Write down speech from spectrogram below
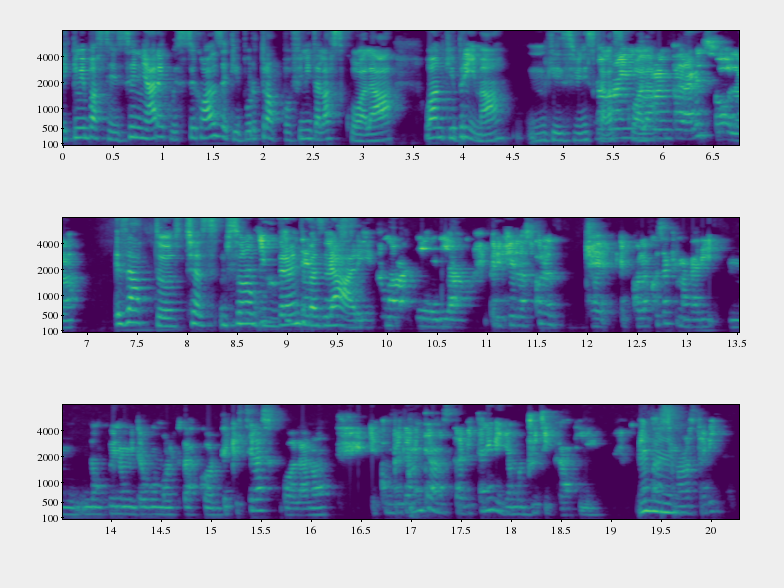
e che mi possa insegnare queste cose che purtroppo finita la scuola o anche prima che si finisca dovrò, la scuola dovrò imparare sola. Esatto, cioè sono veramente basilari. Una materia, perché la scuola cioè, ecco, la cosa che magari mh, mm, non, cui non mi trovo molto d'accordo è che se la scuola, no, è completamente la nostra vita, noi vediamo giudicati. Noi mm-hmm. passiamo la nostra vita a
